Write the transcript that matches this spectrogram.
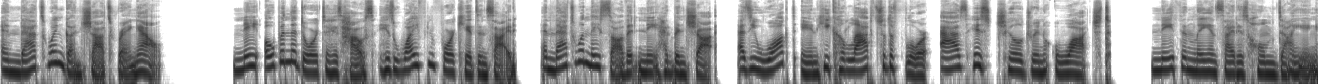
and that's when gunshots rang out. Nate opened the door to his house, his wife and four kids inside, and that's when they saw that Nate had been shot. As he walked in, he collapsed to the floor as his children watched. Nathan lay inside his home dying.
